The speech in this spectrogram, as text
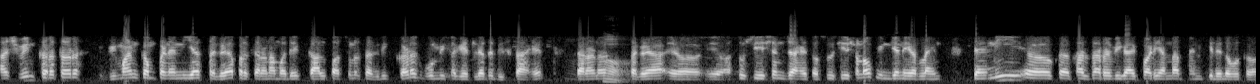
अश्विन खरं तर विमान कंपन्यांनी या सगळ्या प्रकरणामध्ये कालपासूनच अगदी कडक भूमिका घेतल्याचं दिसतं आहे. कारण हो. सगळ्या असोसिएशन ज्या आहेत असोसिएशन ऑफ इंडियन एअरलाइन्स त्यांनी खासदार रवी गायकवाड यांना बॅन केलेलं होतं.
